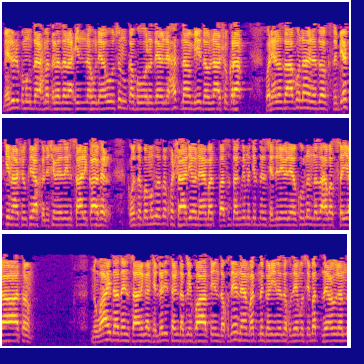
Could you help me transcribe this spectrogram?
بیلکم در رحمت رضنا انه لئوس کفور دیو حتنا امید و نا شکرہ ورین طبیعت کی کافر تو خوشحالی و نعمت پس تقدیم سیدنی نوائی دا دا انسان کا چلری سن تکلیفات دخدے نعمت نگنی دخدے مصیبت نعورن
